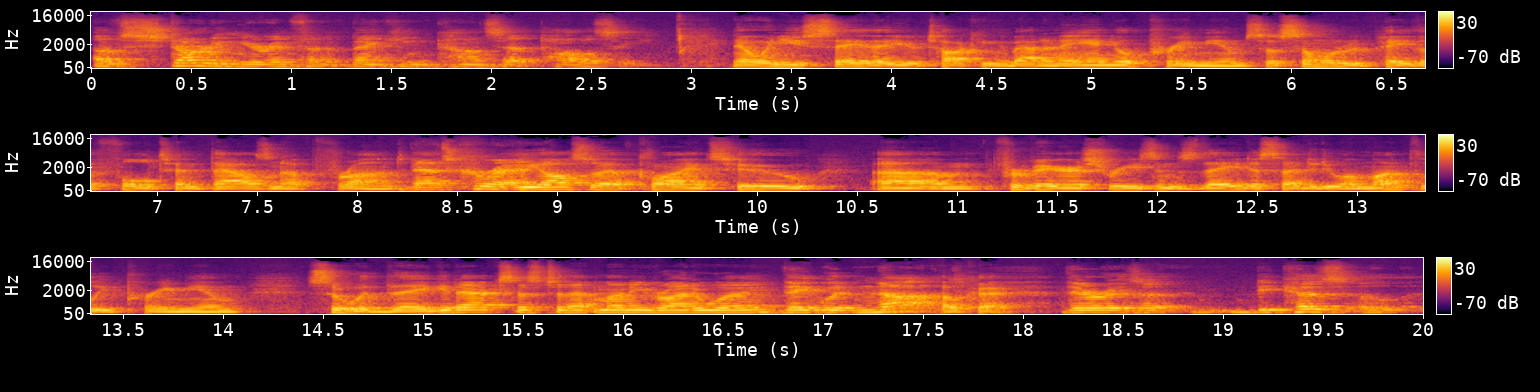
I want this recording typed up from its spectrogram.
of starting your infinite banking concept policy. Now, when you say that, you're talking about an annual premium, so someone would pay the full ten thousand up front. That's correct. We also have clients who um, for various reasons, they decide to do a monthly premium. So would they get access to that money right away? They would not. Okay. There is a because uh,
